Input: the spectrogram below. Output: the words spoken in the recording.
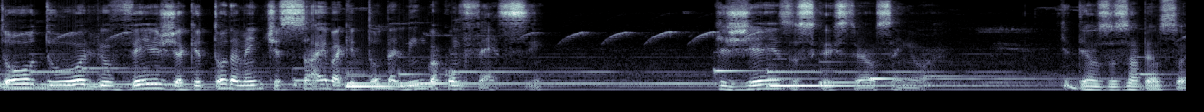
todo olho veja, que toda mente saiba, que toda língua confesse que Jesus Cristo é o Senhor. Que Deus os abençoe.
